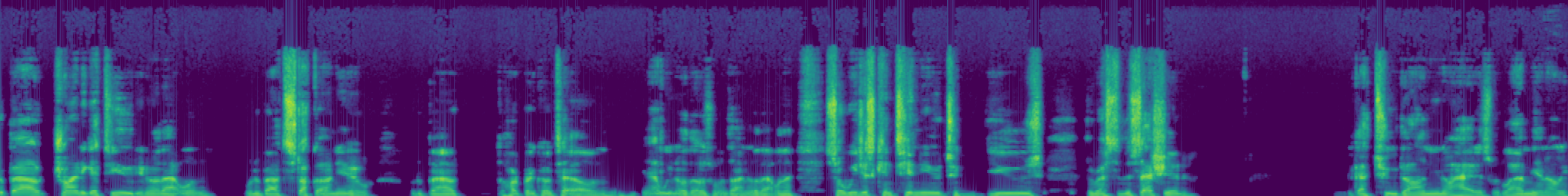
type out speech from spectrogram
about trying to get to you? Do you know that one? What about stuck on you? What about the Heartbreak Hotel? And yeah, we know those ones. I know that one. So we just continued to use the rest of the session. We got two done. You know how it is with Lem. You know, he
